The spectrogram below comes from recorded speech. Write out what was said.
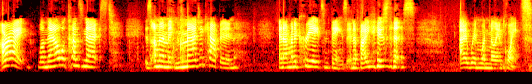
All right. Well, now what comes next is I'm gonna make magic happen and I'm gonna create some things. And if I use this, I win 1 million points.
